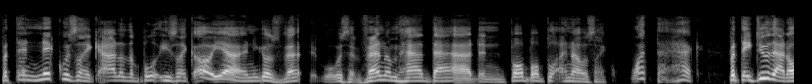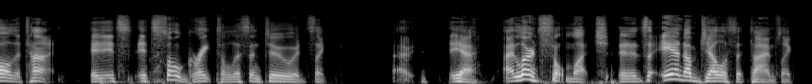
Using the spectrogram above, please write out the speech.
but then nick was like out of the blue he's like oh yeah and he goes Ven- what was it venom had that and blah blah blah and i was like what the heck but they do that all the time it, it's it's so great to listen to it's like uh, yeah i learned so much and it's and i'm jealous at times like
